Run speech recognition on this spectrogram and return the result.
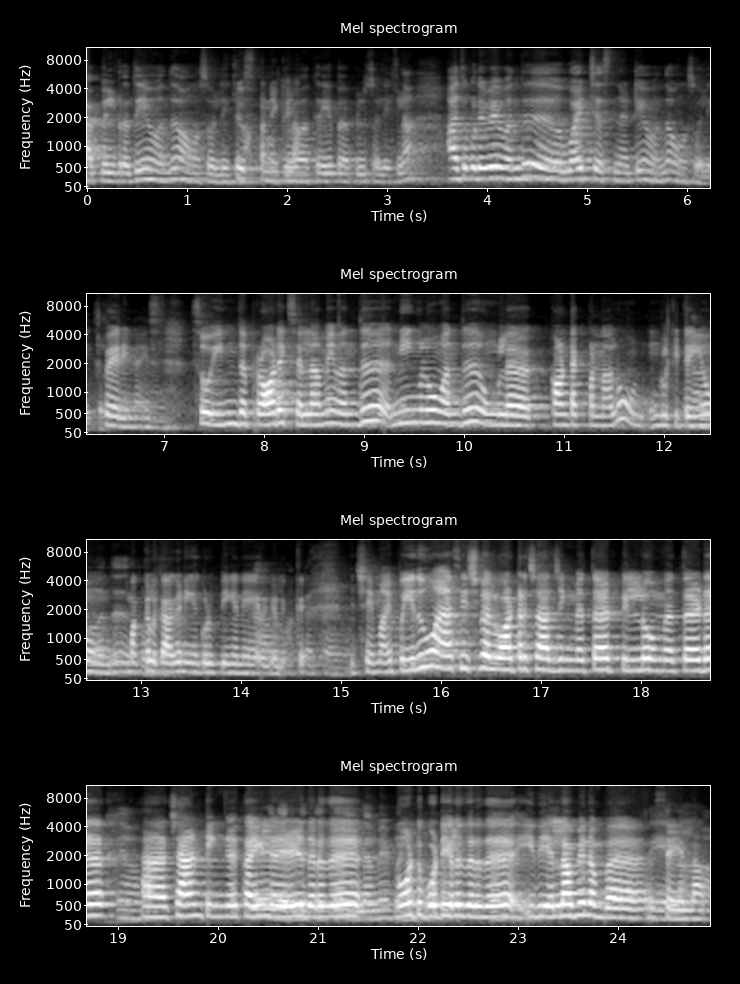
ஆப்பிள்ன்றதையும் வந்து அவங்க சொல்லிக்கலாம். பண்ணிக்கலாம். கிரேப் ஆப்பிள் சொல்லிக்கலாம். அது கூடவே வந்து ஒயிட் செஸ்னட்டையும் வந்து அவங்க சொல்லிக்கலாம். வெரி நைஸ் ஸோ இந்த ப்ராடக்ட்ஸ் எல்லாமே வந்து நீங்களும் வந்து உங்களை காண்டாக்ட் பண்ணாலும் உங்ககிட்டயும் மக்களுக்காக நீங்கள் கொடுப்பீங்க நேயர்களுக்கு நிச்சயமா. இப்போ இதுவும் as usual water charging method pillow method சாண்டிங்கு கையில் எழுதுறது நோட்டு போட்டு எழுதுறது இது எல்லாமே நம்ம செய்யலாம்.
